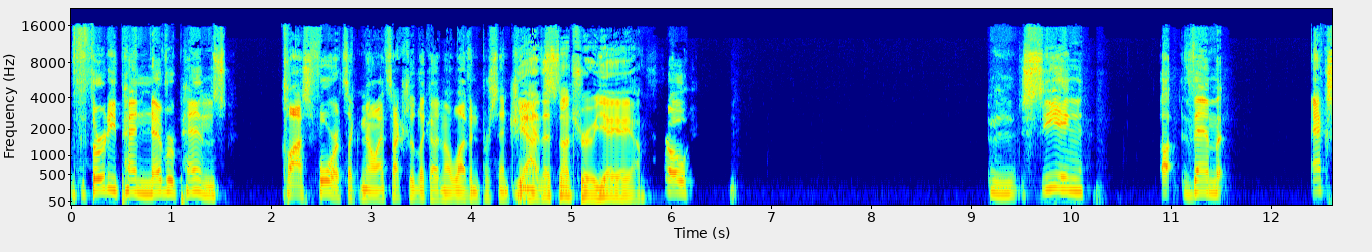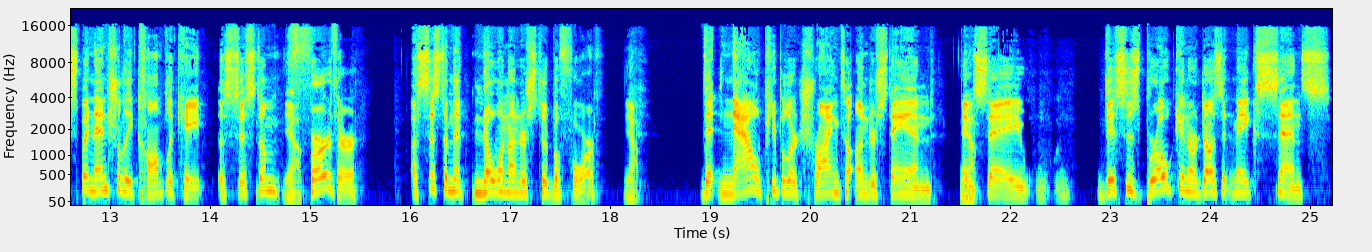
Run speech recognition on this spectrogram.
30 pen never pens class 4 it's like no that's actually like an 11% chance Yeah, that's not true. Yeah, yeah, yeah. so seeing uh, them exponentially complicate the system Yeah. further a system that no one understood before Yeah. that now people are trying to understand and Yeah. say this is broken or doesn't make sense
